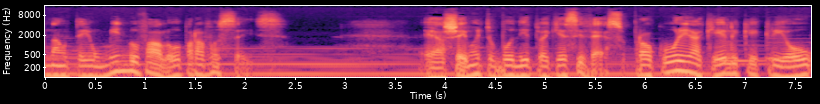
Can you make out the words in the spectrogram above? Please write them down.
não têm o mínimo valor para vocês. É, achei muito bonito aqui esse verso. Procurem aquele que criou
